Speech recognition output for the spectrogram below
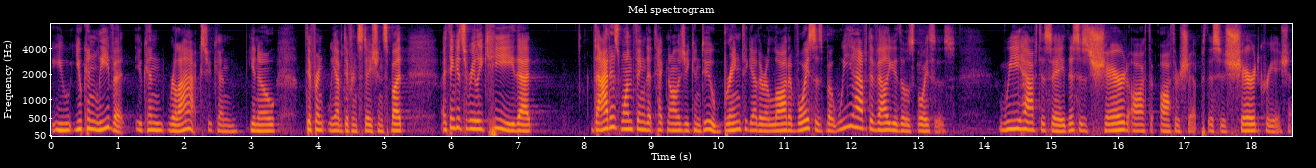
you you can leave it, you can relax, you can you know, different. We have different stations, but I think it's really key that that is one thing that technology can do bring together a lot of voices, but we have to value those voices. We have to say this is shared author- authorship, this is shared creation.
